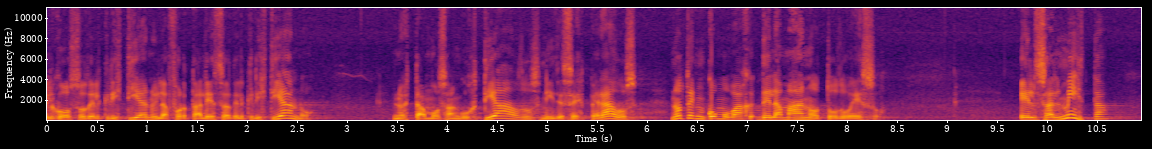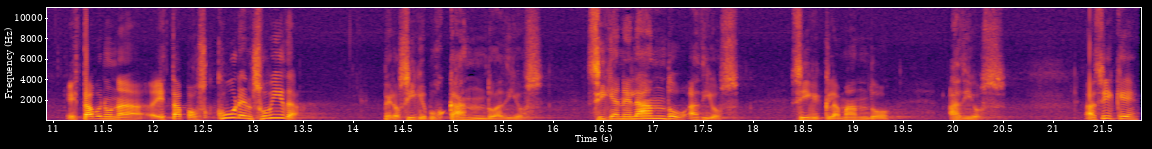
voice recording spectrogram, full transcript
el gozo del cristiano y la fortaleza del cristiano. No estamos angustiados ni desesperados. Noten cómo va de la mano todo eso. El salmista estaba en una etapa oscura en su vida, pero sigue buscando a Dios, sigue anhelando a Dios, sigue clamando a Dios. Así que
